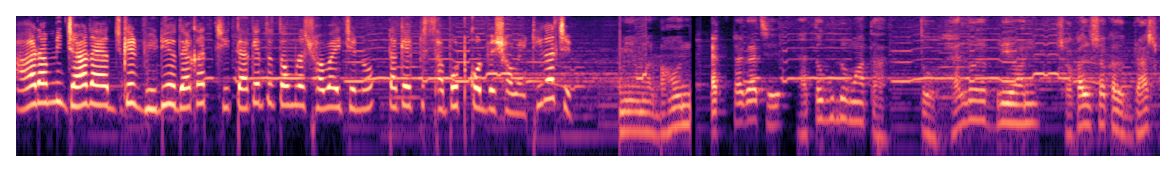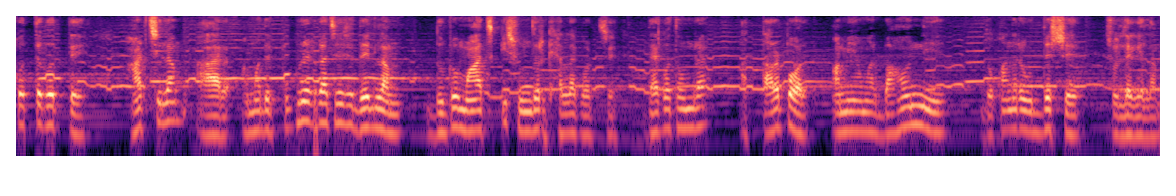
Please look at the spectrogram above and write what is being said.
আর আমি যার আজকের ভিডিও দেখাচ্ছি, তাকে তো তোমরা সবাই চেনো, তাকে একটু সাপোর্ট করবে সবাই, ঠিক আছে? আমি আমার বাহন, একটা গাছে এতগুলো মাথা। তো হ্যালো এভরিওয়ান সকাল সকাল ব্রাশ করতে করতে হাঁটছিলাম আর আমাদের পুকুরের কাছে এসে দেখলাম দুটো মাছ কি সুন্দর খেলা করছে। দেখো তোমরা, আর তারপর আমি আমার বাহন নিয়ে দোকানের উদ্দেশ্যে চলে গেলাম।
